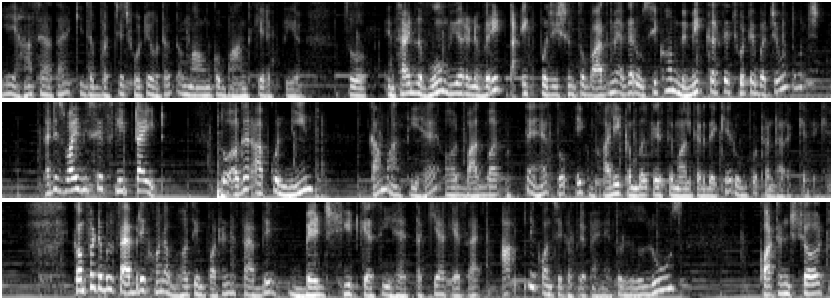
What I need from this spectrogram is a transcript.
ये यहाँ से आता है कि जब बच्चे छोटे होते हैं तो माँ उनको बाँध के रखती है। So inside the womb we are in a very tight position तो बाद में अगर उसी को हम मिमिक करते छोटे बच्चे में तो that is why we say sleep tight तो अगर आपको नींद काम आती है और बार बार उठते हैं तो एक भारी कंबल का इस्तेमाल कर देखें रूम को ठंडा रख के देखें। कंफर्टेबल फैब्रिक होना बहुत इंपॉर्टेंट है। फैब्रिक बेडशीट कैसी है, तकिया कैसा है, आपने कौन से कपड़े पहने तो loose cotton shirt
